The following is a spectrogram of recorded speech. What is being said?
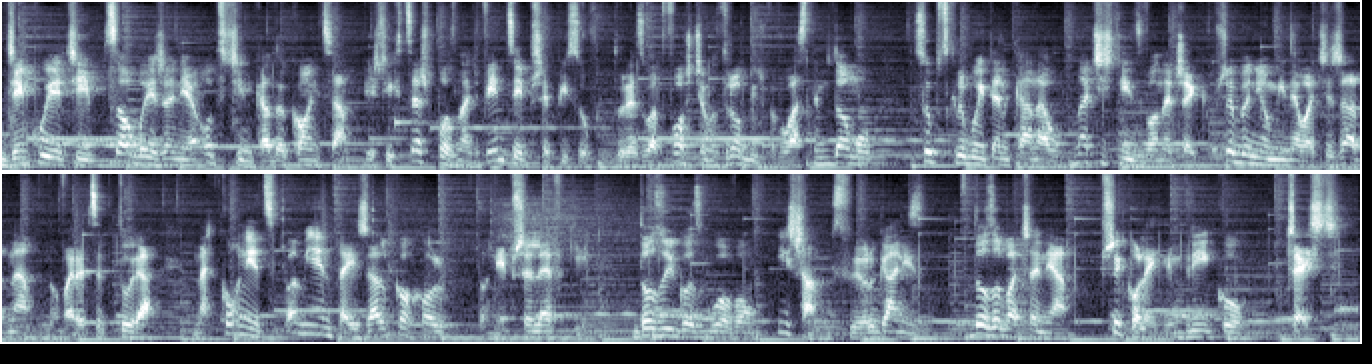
Dziękuję Ci za obejrzenie odcinka do końca. Jeśli chcesz poznać więcej przepisów, które z łatwością zrobisz we własnym domu, subskrybuj ten kanał, naciśnij dzwoneczek, żeby nie ominęła Cię żadna nowa receptura. Na koniec pamiętaj, że alkohol to nie przelewki. Dozuj go z głową i szanuj swój organizm. Do zobaczenia przy kolejnym drinku. Cześć!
